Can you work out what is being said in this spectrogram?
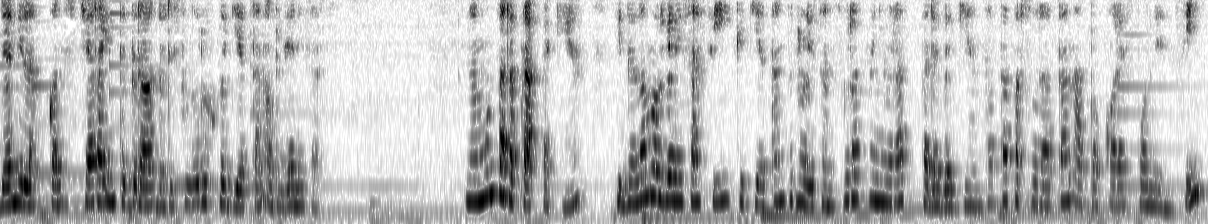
dan dilakukan secara integral dari seluruh kegiatan organisasi. Namun pada prakteknya, di dalam organisasi, kegiatan penulisan surat menyurat pada bagian tata persuratan atau korespondensi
